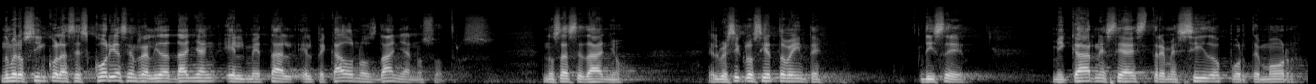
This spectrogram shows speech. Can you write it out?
Número cinco, las escorias en realidad dañan el metal. El pecado nos daña a nosotros, nos hace daño. El versículo 120 dice, mi carne se ha estremecido por temor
